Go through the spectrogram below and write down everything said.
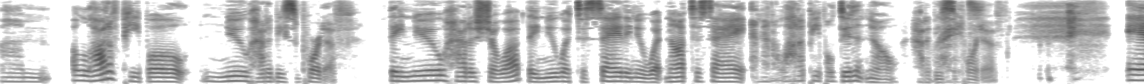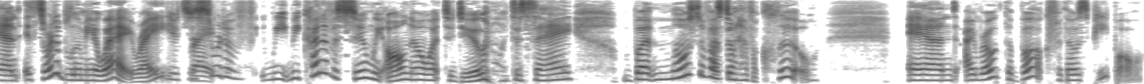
um a lot of people knew how to be supportive. They knew how to show up, they knew what to say, they knew what not to say, and then a lot of people didn't know how to be Right. supportive. And it sort of blew me away, right? It's just Right. sort of we we kind of assume we all know what to do and what to say, but most of us don't have a clue. And I wrote the book for those people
